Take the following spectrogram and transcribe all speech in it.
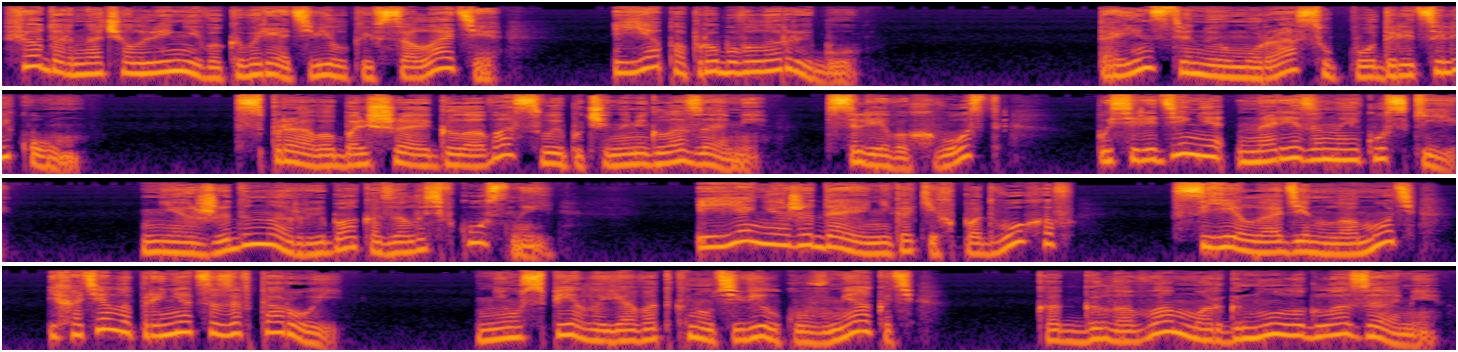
Федор начал лениво ковырять вилкой в салате, и я попробовала рыбу. Таинственную мурасу подали целиком. Справа большая голова с выпученными глазами, слева хвост, посередине нарезанные куски. Неожиданно рыба оказалась вкусной, и я, не ожидая никаких подвохов, съела один ломоть и хотела приняться за второй. Не успела я воткнуть вилку в мякоть, как голова моргнула глазами —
